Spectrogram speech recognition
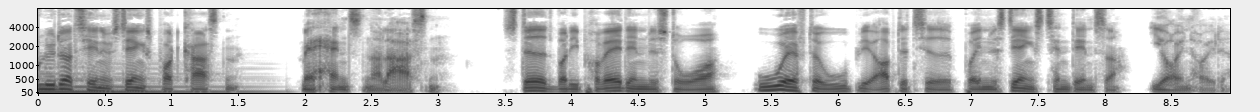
lytter til investeringspodcasten med Hansen og Larsen. Stedet, hvor de private investorer uge efter uge bliver opdateret på investeringstendenser i øjenhøjde.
